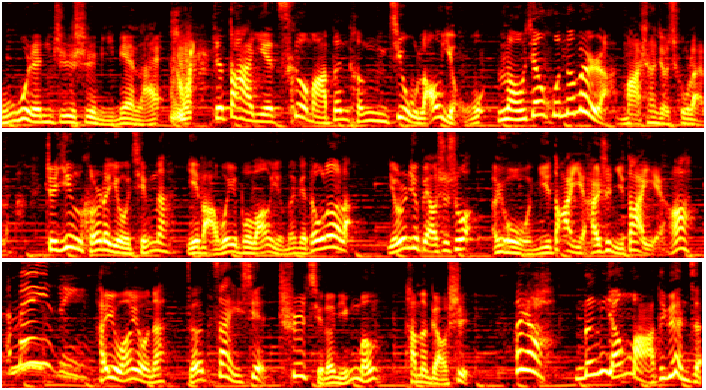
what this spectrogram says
无人知是米面来。这大爷策马奔腾救老友，老江湖的味儿啊，马上就出来了嘛。这硬核的友情呢，也把微博网友们给逗乐了。有人就表示说：“哎呦，你大爷还是你大爷啊！”Amazing。还有网友呢，则在线吃起了柠檬。他们表示：“哎呀，能养马的院子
